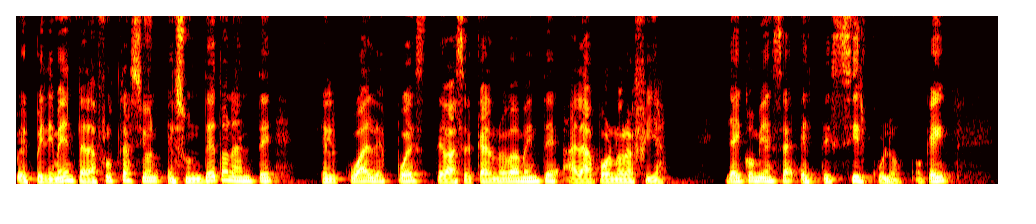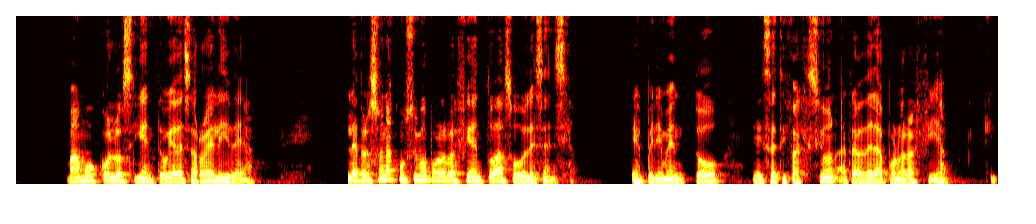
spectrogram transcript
experimenta la frustración es un detonante el cual después te va a acercar nuevamente a la pornografía. Y ahí comienza este círculo, ¿ok? Vamos con lo siguiente, voy a desarrollar la idea. La persona consumió pornografía en toda su adolescencia. Experimentó eh, satisfacción a través de la pornografía. ¿Qué,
